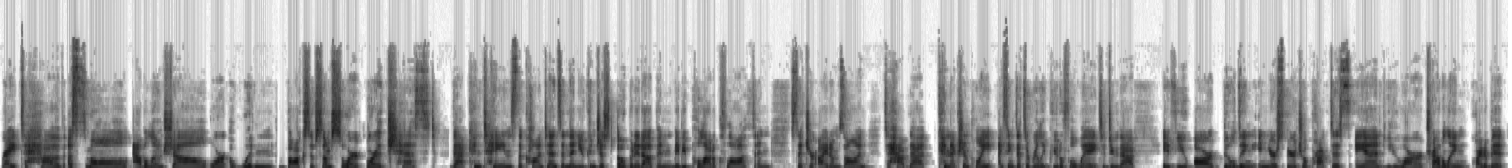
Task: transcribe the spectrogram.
right? To have a small abalone shell or a wooden box of some sort or a chest that contains the contents and then you can just open it up and maybe pull out a cloth and set your items on to have that connection point. I think that's a really beautiful way to do that. If you are building in your spiritual practice and you are traveling quite a bit,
